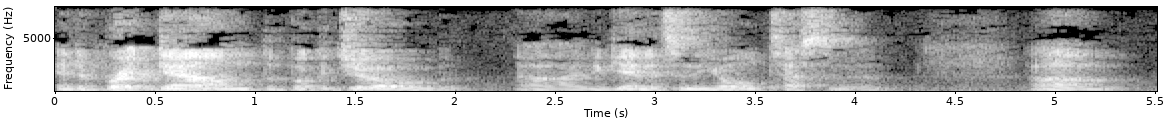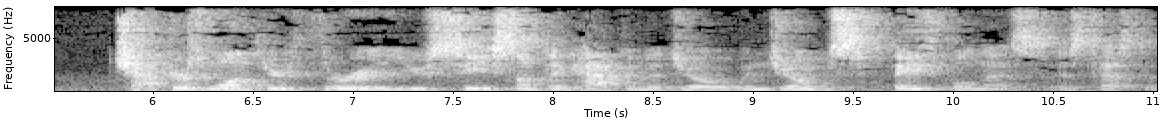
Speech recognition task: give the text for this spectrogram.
And to break down the book of Job, uh, and again, it's in the Old Testament. Um, chapters 1 through 3, you see something happen to Job, and Job's faithfulness is tested.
